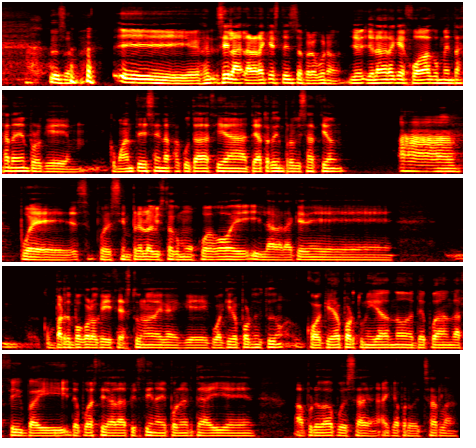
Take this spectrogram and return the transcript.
Eso. Y sí, la, la, verdad que es tenso, pero bueno, yo, yo la verdad que jugaba con ventaja también porque como antes en la facultad hacía teatro de improvisación, ah. pues, pues siempre lo he visto como un juego y, y la verdad que comparte un poco lo que dices tú, ¿no? De que, cualquier, oportunidad, cualquier oportunidad no te puedan dar feedback y te puedes tirar a la piscina y ponerte ahí en, a prueba, pues hay, hay que aprovecharla.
